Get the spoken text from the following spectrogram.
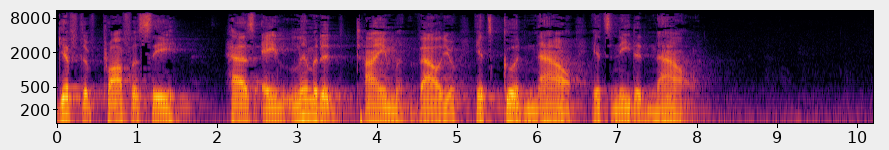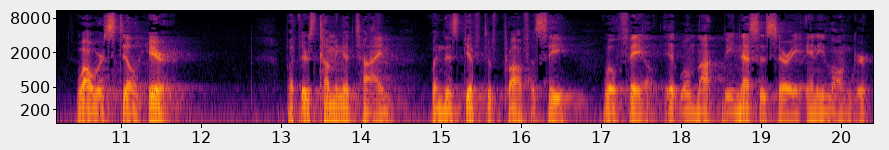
gift of prophecy has a limited time value. It's good now, it's needed now while we're still here. But there's coming a time when this gift of prophecy will fail. It will not be necessary any longer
